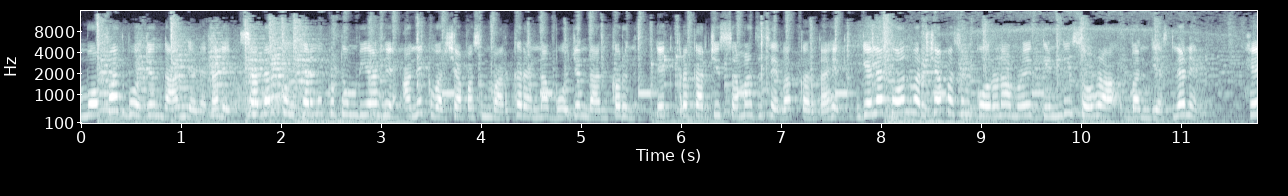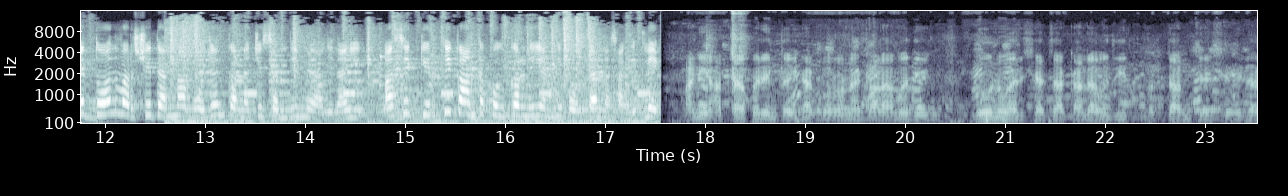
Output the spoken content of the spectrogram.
मोफत भोजन दान देण्यात आले. सदर कुलकर्णी कुटुंबीय हे अनेक वर्षापासून वारकऱ्यांना भोजन दान करून एक प्रकारची समाजसेवा करत आहेत. गेल्या दोन वर्षापासून कोरोनामुळे दिंडी सोहळा बंदी असल्याने हे दोन वर्षे त्यांना भोजन करण्याची संधी मिळाली नाही असे कीर्तिकांत कुलकर्णी यांनी बोलताना सांगितले. आणि आतापर्यंत ह्या कोरोना काळामध्ये दोन वर्षाचा कालावधीत फक्त आमच्या सेवेला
